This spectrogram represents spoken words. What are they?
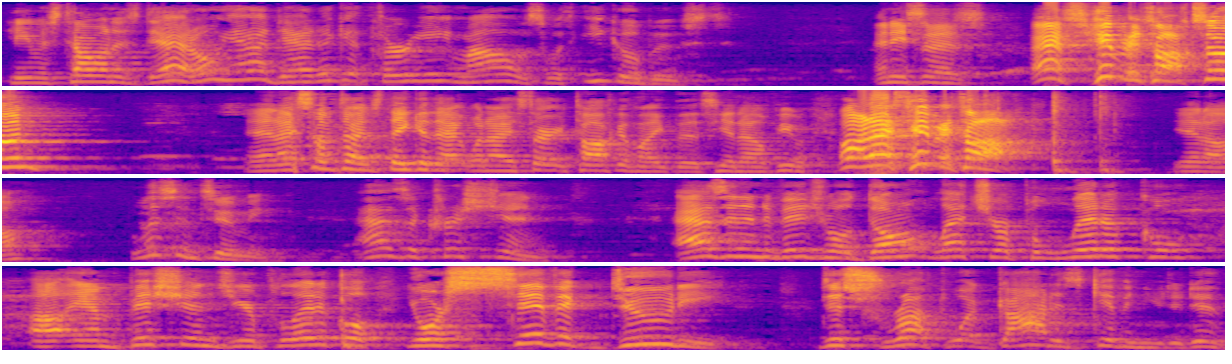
he was telling his dad, "Oh yeah, Dad, I get 38 miles with EcoBoost," and he says, "That's hippie talk, son." And I sometimes think of that when I start talking like this. You know, people, "Oh, that's hippie talk." You know, listen to me. As a Christian, as an individual, don't let your political uh, ambitions, your political, your civic duty disrupt what God has given you to do.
